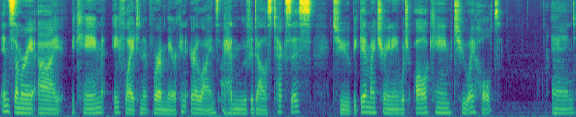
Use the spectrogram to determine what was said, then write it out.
in summary, I became a flight attendant for American Airlines. I had moved to Dallas, Texas to begin my training, which all came to a halt. And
